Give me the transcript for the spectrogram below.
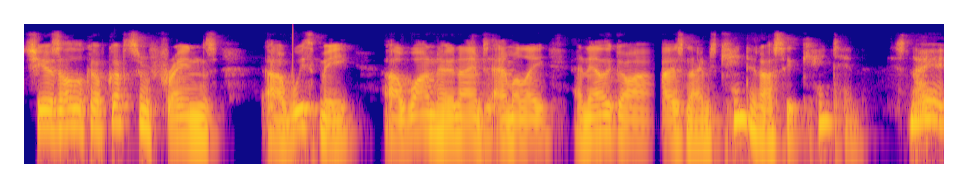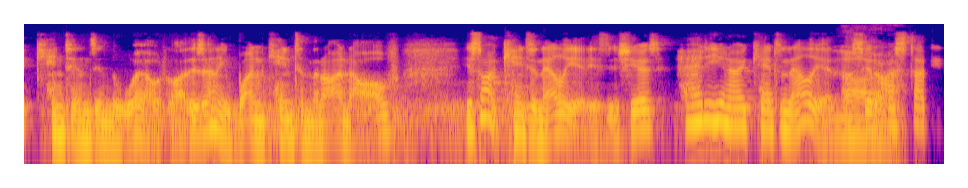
she goes, oh, look, I've got some friends uh, with me. Uh, one, her name's Emily, and the other guy's name's Kenton. I said, Kenton? There's no Kentons in the world. Like, there's only one Kenton that I know of. It's not Kenton Elliott, is it? She goes, how do you know Kenton Elliott? I said, I studied,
